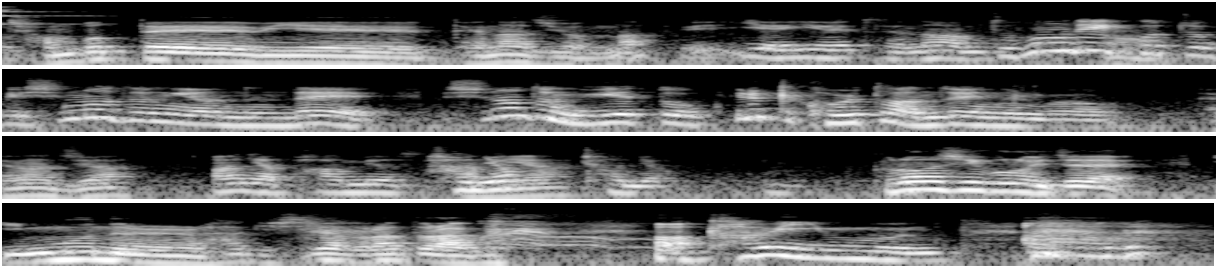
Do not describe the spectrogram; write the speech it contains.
전봇대 위에 대낮이었나? 얘기해도 되나? 아무튼 홍대 입구 어. 쪽에 신호등이었는데 신호등 위에 또 이렇게 걸터 앉아 있는 거야. 대낮이야? 아니야 밤이었어. 저녁? 밤이야? 저녁. 그런 식으로 이제 입문을 하기 시작을 하더라고요. 가위 입문.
